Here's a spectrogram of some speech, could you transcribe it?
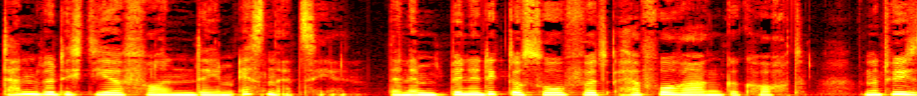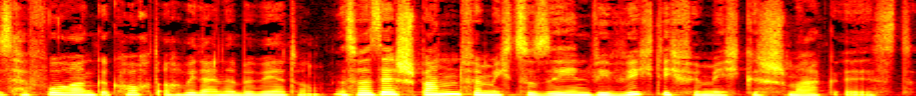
dann würde ich dir von dem Essen erzählen. Denn im Benediktushof wird hervorragend gekocht. Und natürlich ist hervorragend gekocht auch wieder eine Bewertung. Es war sehr spannend für mich zu sehen, wie wichtig für mich Geschmack ist.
